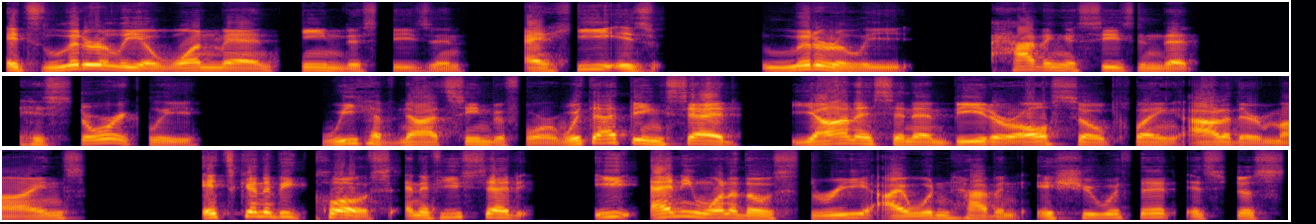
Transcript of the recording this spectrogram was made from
it's literally a one man team this season, and he is literally having a season that historically we have not seen before. With that being said, Giannis and Embiid are also playing out of their minds. It's going to be close. And if you said any one of those three, I wouldn't have an issue with it. It's just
